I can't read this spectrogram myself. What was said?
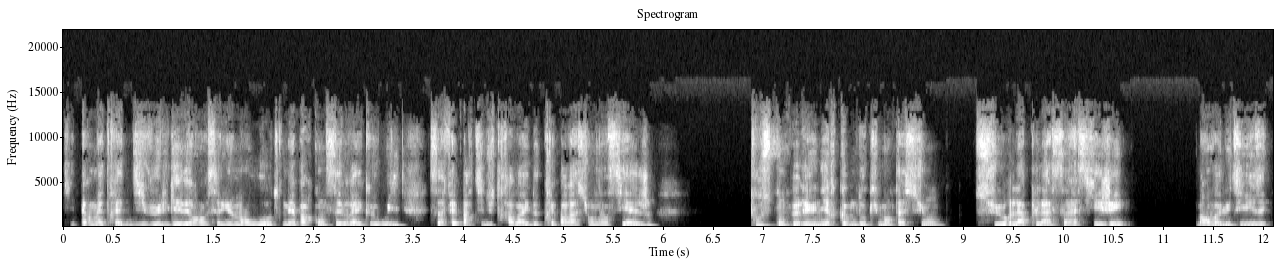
qui permettrait de divulguer des renseignements ou autres, mais par contre, c'est vrai que oui, ça fait partie du travail de préparation d'un siège. Tout ce qu'on peut réunir comme documentation sur la place à assiéger, ben, on va l'utiliser.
